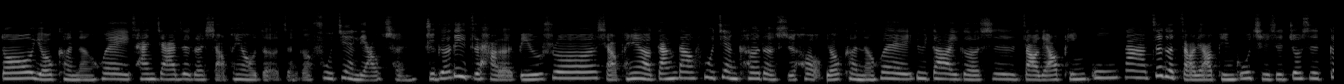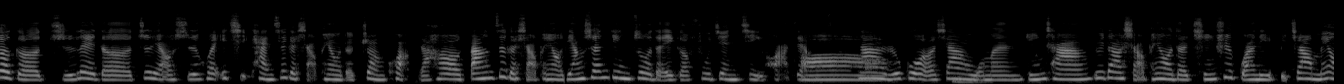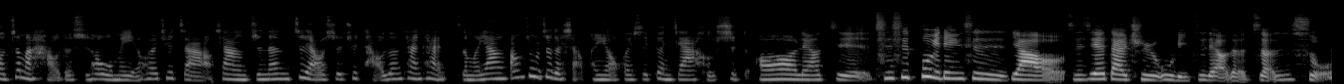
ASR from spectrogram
都有可能会参加这个小朋友的整个复健疗程。举个例子好了，比如说小朋友刚到复健科的时候，有可能会遇到一个是早疗评估。那这个早疗评估其实就是各个职类的治疗师会一起看这个小朋友的状况，然后帮这个小朋友量身定做的一个复健计划这样子。那如果像我们平常遇到小朋友的情绪管，理比较没有这么好的时候，我们也会去找像职能治疗师去讨论，看看怎么样帮助这个小朋友会是更加合适的。哦，了解。其实不一定是要直接带去物理治疗的诊所，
